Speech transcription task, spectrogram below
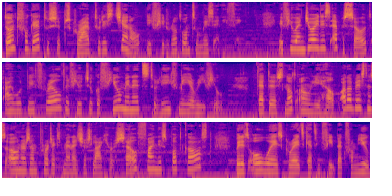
Don't forget to subscribe to this channel if you do not want to miss anything. If you enjoy this episode, I would be thrilled if you took a few minutes to leave me a review. That does not only help other business owners and project managers like yourself find this podcast, but it's always great getting feedback from you.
